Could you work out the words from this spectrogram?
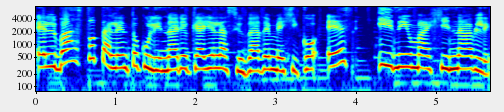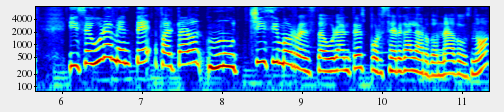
el vasto talento culinario que hay en la Ciudad de México es inimaginable. Y seguramente faltaron muchísimos restaurantes por ser galardonados, ¿no?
